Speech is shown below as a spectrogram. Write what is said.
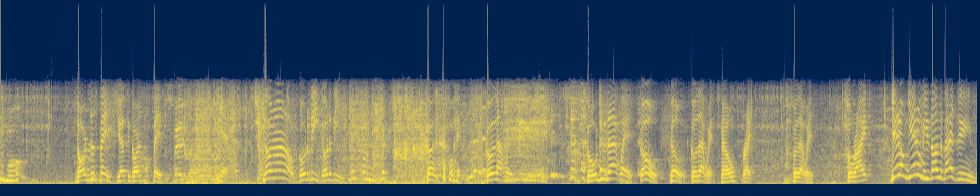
Mom. Guard the space. You have to guard the space. Space? Yes. No, no, no, no. Go to B. Go to B. Go that way. Go that way. Go do that way. Go. Go. Go that way. No. Right. Go that way. Go right. Get him. Get him. He's on the bad team.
